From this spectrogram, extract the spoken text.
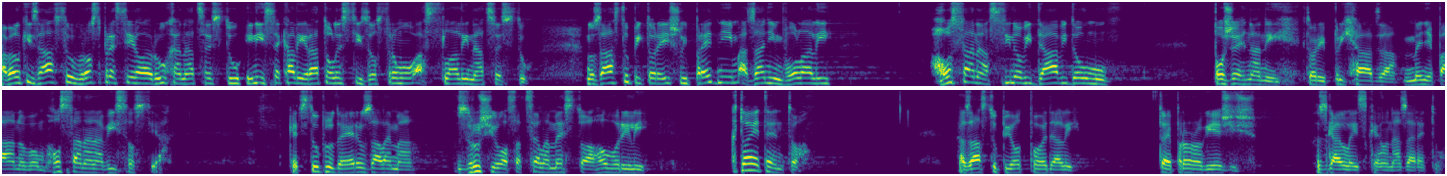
A veľký zástup rozprestieral rúcha na cestu, iní sekali ratolesti zo stromov a stlali na cestu. No zástupy, ktoré išli pred ním a za ním volali Hosana, synovi Dávidovmu, požehnaný, ktorý prichádza v mene pánovom, Hosana na výsostiach. Keď vstúpil do Jeruzalema, zrušilo sa celé mesto a hovorili, kto je tento? A zástupy odpovedali, to je prorok Ježiš z Galilejského Nazaretu.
